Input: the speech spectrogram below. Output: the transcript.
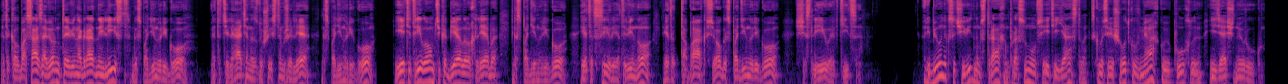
Это колбаса, завернутая в виноградный лист, господину Риго. Это телятина с душистым желе, господину Риго. И эти три ломтика белого хлеба господину Риго, и этот сыр, и это вино, и этот табак, все господину Риго, счастливая птица. Ребенок с очевидным страхом просунул все эти яства сквозь решетку в мягкую, пухлую, изящную руку.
